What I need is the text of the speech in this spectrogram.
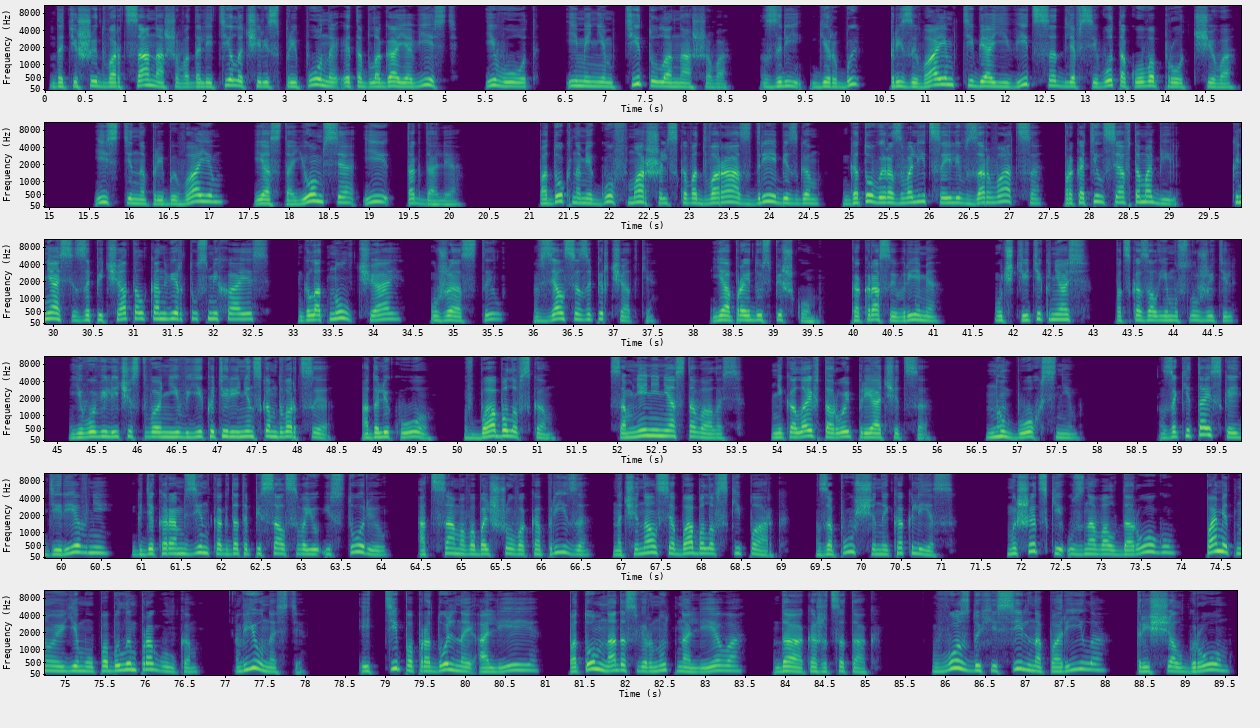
До тиши дворца нашего долетела через препоны эта благая весть, и вот, именем титула нашего, зри гербы, призываем тебя явиться для всего такого прочего. Истинно пребываем и остаемся и так далее. Под окнами гофмаршальского двора с дребезгом, готовый развалиться или взорваться, прокатился автомобиль. Князь запечатал конверт, усмехаясь, глотнул чай, уже остыл, взялся за перчатки. Я пройдусь пешком. Как раз и время. Учтите, князь, подсказал ему служитель. Его величество не в Екатерининском дворце, а далеко, в Баболовском. Сомнений не оставалось. Николай II прячется. Ну, бог с ним. За китайской деревней, где Карамзин когда-то писал свою историю, от самого большого каприза начинался Баболовский парк запущенный как лес. Мышецкий узнавал дорогу, памятную ему по былым прогулкам, в юности. Идти по продольной аллее, потом надо свернуть налево. Да, кажется так. В воздухе сильно парило, трещал гром.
